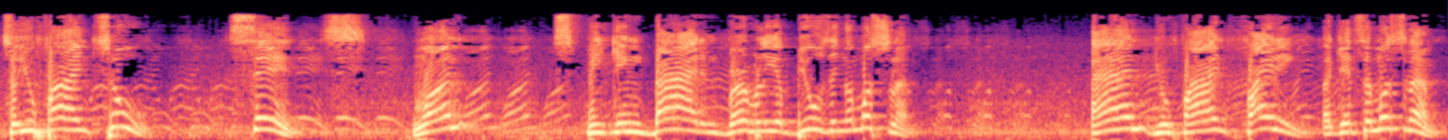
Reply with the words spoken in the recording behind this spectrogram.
So you find two sins. One, speaking bad and verbally abusing a Muslim. And you find fighting against a Muslim.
